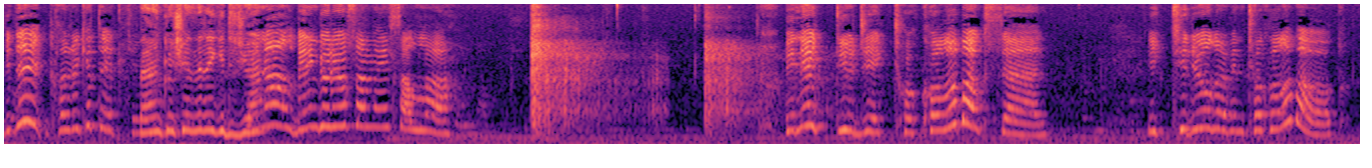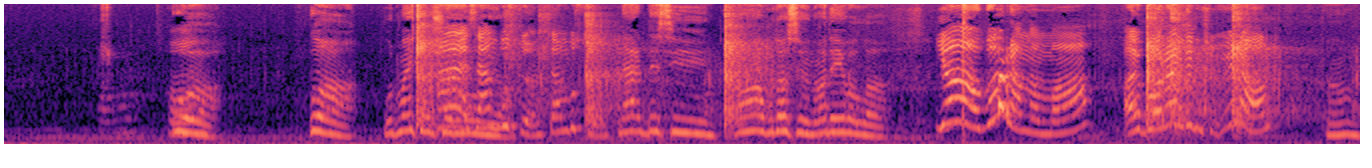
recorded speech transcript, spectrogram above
Bir de hareket edeceğim. Ben köşelere gideceğim. Beni al. Beni görüyorsan el salla. Beni ittirecek. Çakala bak sen. İttiriyorlar beni. Çakala bak. Vaa. Vaa. Vurmaya çalışıyorum He, sen olmuyor. busun. Sen busun. Neredesin? Aa buradasın. Hadi eyvallah. Ya Boran ama. Ay Boran demişim. Ünal. Tamam.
